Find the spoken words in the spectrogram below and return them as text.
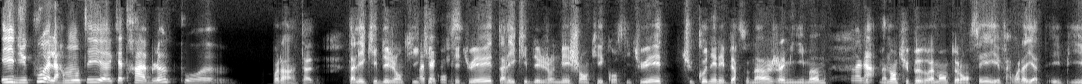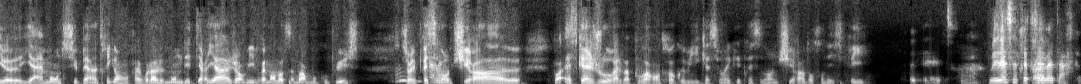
et du coup elle a remonté euh, Catra à bloc pour euh, Voilà, t'as as, l'équipe des gentils qui est constituée, t'as l'équipe des gens méchants qui est constituée, tu connais les personnages un minimum. voilà Donc maintenant, tu peux vraiment te lancer. Et, enfin voilà, il y a et puis euh, il y a un monde super intrigant. Enfin voilà, le monde des Terrias, j'ai envie vraiment d'en savoir beaucoup plus sur les précédents de Shira. Euh, bon, est-ce qu'un jour elle va pouvoir rentrer en communication avec les précédents de Shira dans son esprit? Peut-être mais là ça ferait très avatar quand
